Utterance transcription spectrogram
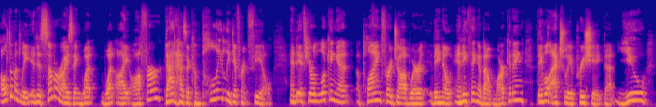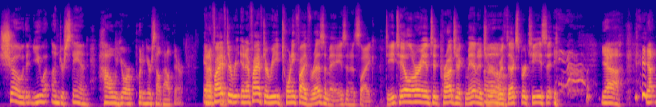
ultimately it is summarizing what what I offer. That has a completely different feel. And if you're looking at applying for a job where they know anything about marketing, they will actually appreciate that. You show that you understand how you're putting yourself out there. And That's if I have to re- and if I have to read 25 resumes and it's like detail oriented project manager Oh. with expertise in- Yeah. Yeah.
